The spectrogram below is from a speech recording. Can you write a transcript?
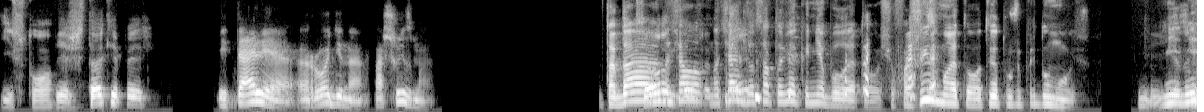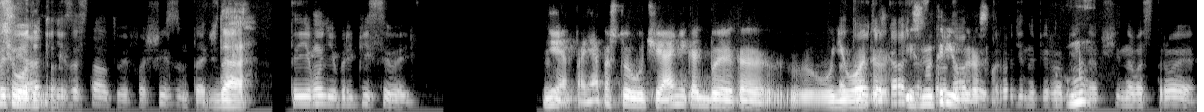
И что? И что теперь? Италия – родина фашизма. Тогда начало, в начале быть. 20 века не было этого еще. Фашизма этого, ты это уже придумываешь. Не- Я думаю, нечего вот Илья это. не застал твой фашизм, так что Да. ты ему не приписывай. Нет, понятно, что Лучиани как бы это у А него то это изнутри выросло. Родина общинного строя.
